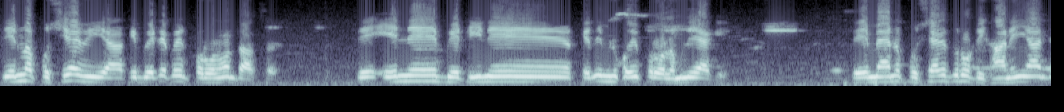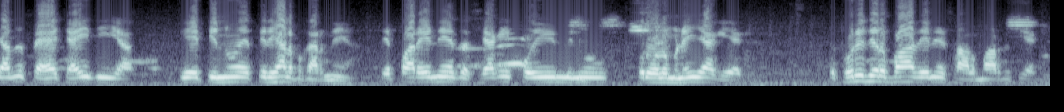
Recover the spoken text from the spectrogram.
ਤੇ ਇਹਨੂੰ ਮੈਂ ਪੁੱਛਿਆ ਵੀ ਆ ਕਿ ਬੇਟੇ ਕੋਈ ਪ੍ਰੋਬਲਮ ਦੱਸ। ਤੇ ਇਹਨੇ ਬੇਟੀ ਨੇ ਕਹਿੰਦੀ ਮੈਨੂੰ ਕੋਈ ਪ੍ਰੋਬਲਮ ਨਹੀਂ ਹੈਗੀ। ਤੇ ਮੈਂ ਇਹਨੂੰ ਪੁੱਛਿਆ ਕਿ ਤੂੰ ਰੋਟੀ ਖਾਣੀ ਆ ਜਾਂ ਤੈਨੂੰ ਪੈਸੇ ਚਾਹੀਦੀ ਆ? ਕਿ ਤੈਨੂੰ ਇਹ ਤੇਰੀ ਹੈਲਪ ਕਰਨੇ ਆ। ਤੇ ਪਰ ਇਹਨੇ ਦੱਸਿਆ ਕਿ ਕੋਈ ਮੈਨੂੰ ਪ੍ਰੋਬਲਮ ਨਹੀਂ ਹੈਗੀ ਹੈਗੀ। ਤੇ ਥੋੜੀ ਦੇਰ ਬਾਅਦ ਇਹਨੇ ਸਾਲ ਮਾਰ ਦਿੱਤੀ ਹੈਗੀ।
